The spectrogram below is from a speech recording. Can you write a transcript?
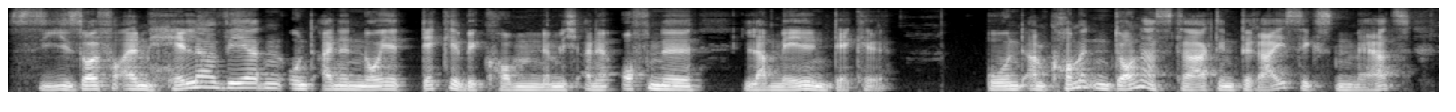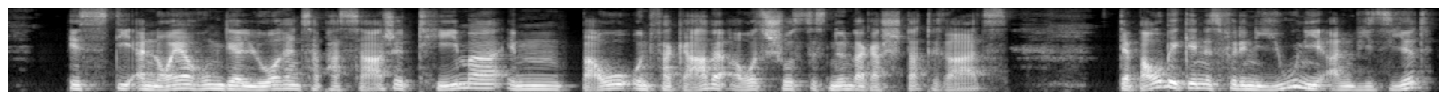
Sie soll vor allem heller werden und eine neue Decke bekommen, nämlich eine offene Lamellendecke. Und am kommenden Donnerstag, den 30. März, ist die Erneuerung der Lorenzer Passage Thema im Bau- und Vergabeausschuss des Nürnberger Stadtrats. Der Baubeginn ist für den Juni anvisiert.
